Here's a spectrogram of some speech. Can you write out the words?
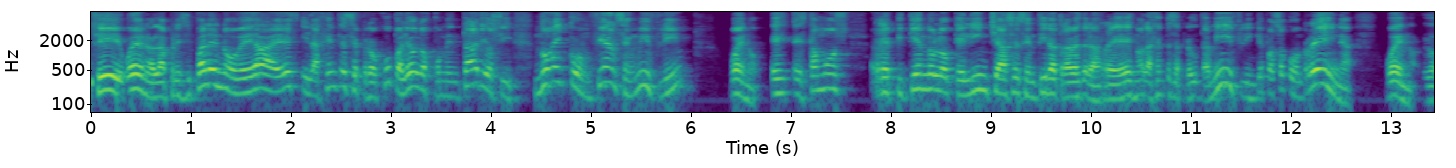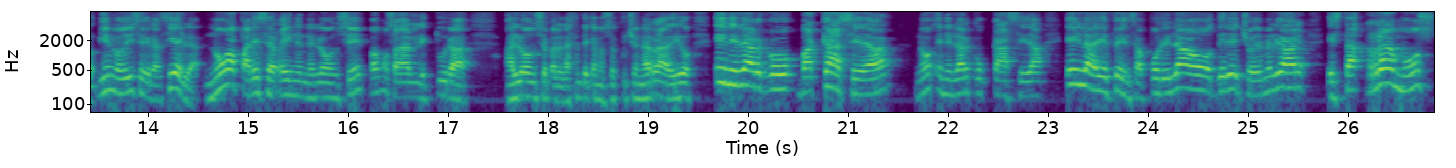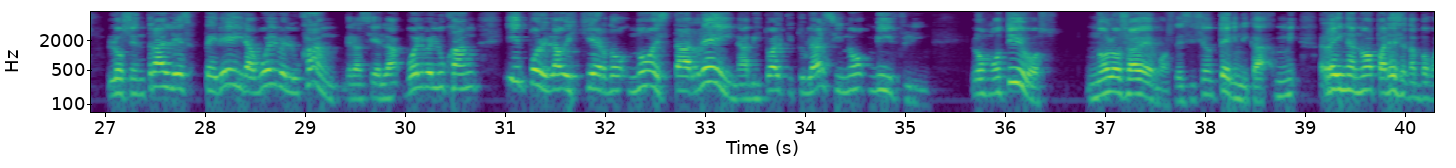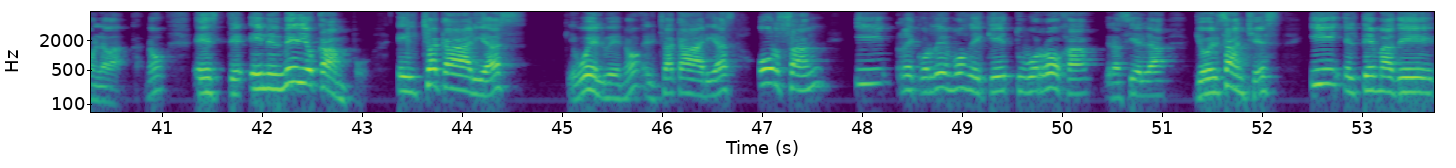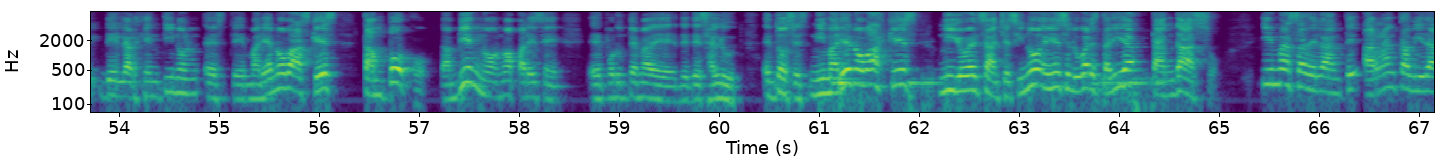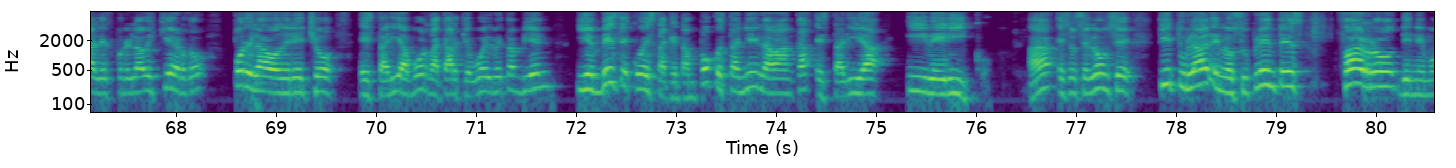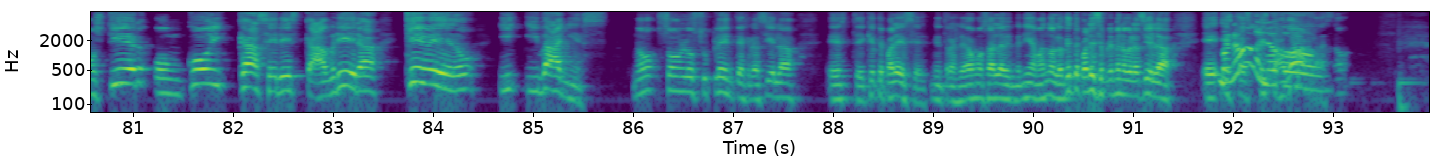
Sí, bueno, las principales novedades y la gente se preocupa, leo los comentarios y no hay confianza en Mifflin. Bueno, estamos repitiendo lo que el hincha hace sentir a través de las redes, ¿no? La gente se pregunta, Mifflin, ¿qué pasó con Reina? Bueno, bien lo dice Graciela, no aparece Reina en el 11, vamos a dar lectura al 11 para la gente que nos escucha en la radio. En el arco va Cáceda, ¿no? En el arco Cáceda. En la defensa, por el lado derecho de Melgar, está Ramos, los centrales, Pereira, vuelve Luján, Graciela, vuelve Luján, y por el lado izquierdo no está Reina, habitual titular, sino Mifflin. Los motivos, no lo sabemos, decisión técnica. Reina no aparece tampoco en la banca, ¿no? Este, en el medio campo, el Chaca Arias, que vuelve, ¿no? El Chaca Arias, Orsán, y recordemos de que tuvo roja, Graciela, Joel Sánchez, y el tema de, del argentino este, Mariano Vázquez tampoco, también no, no aparece eh, por un tema de, de, salud. Entonces, ni Mariano Vázquez ni Joel Sánchez, sino en ese lugar estaría Tandazo. Y más adelante arranca Vidales por el lado izquierdo, por el lado derecho estaría Bordacar que vuelve también, y en vez de Cuesta, que tampoco está ni en la banca, estaría Iberico. ¿Ah? Eso es el 11 titular en los suplentes. Farro, Denemostier, Oncoy, Cáceres, Cabrera, Quevedo y Ibáñez, ¿no? Son los suplentes, Graciela. Este, ¿Qué te parece? Mientras le vamos a dar la bienvenida a Manolo. ¿Qué te parece primero, Graciela? Eh, Manolo. ¿no?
